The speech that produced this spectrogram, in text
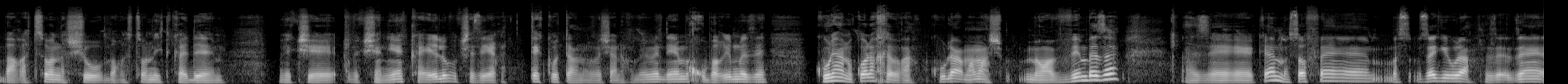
ברצון לשוב, ברצון להתקדם. וכש, וכשנהיה כאלו, וכשזה ירתק אותנו, ושאנחנו באמת נהיה מחוברים לזה, כולנו, כל החברה, כולם ממש מאוהבים בזה, אז כן, בסוף זה גאולה, זה, זה,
